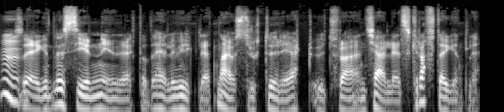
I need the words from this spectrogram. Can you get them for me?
mm, Så egentlig sier den indirekte at hele virkeligheten er jo strukturert ut fra en kjærlighetskraft, egentlig.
